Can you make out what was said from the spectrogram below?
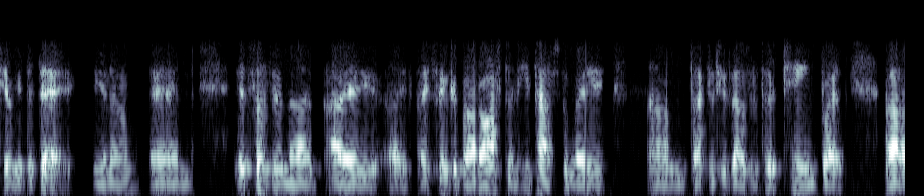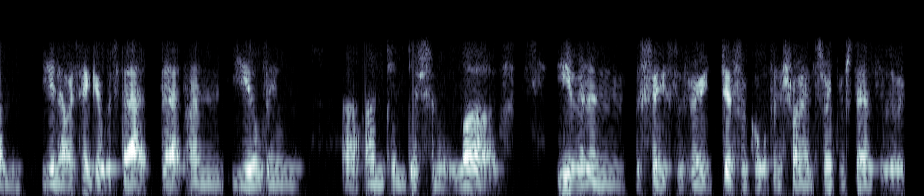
carried the day you know? And it's something that i i, I think about often. He passed away um, back in 2013. But um, you know, I think it was that that unyielding, uh, unconditional love, even in the face of very difficult and trying circumstances of a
